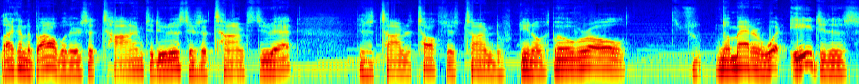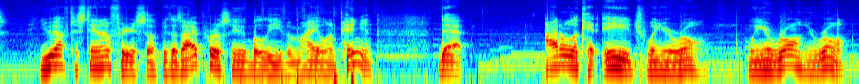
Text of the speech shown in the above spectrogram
like in the Bible, there's a time to do this, there's a time to do that, there's a time to talk, there's time to you know, but overall no matter what age it is, you have to stand up for yourself because I personally believe in my own opinion that I don't look at age when you're wrong. When you're wrong, you're wrong.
